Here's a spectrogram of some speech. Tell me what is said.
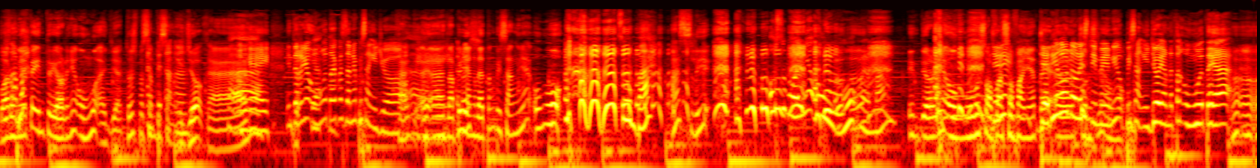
Warungnya tuh interiornya ungu aja, terus pesan pisang uh-uh. hijau Oke, kan. interiornya Ya. ungu tapi pesannya pisang hijau. Kag- Oke, eh, eh, tapi terus? yang datang pisangnya ungu, Sumpah. asli. Oh, semuanya ungu memang. Interiornya ungu, sofa-sofanya teh. Jadi lo eh, nulis di menu ungu. pisang hijau yang datang ungu teh ya. Heeh.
